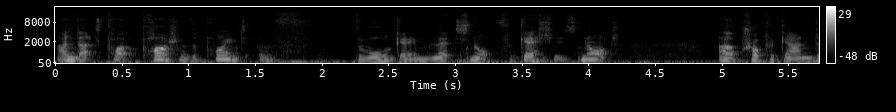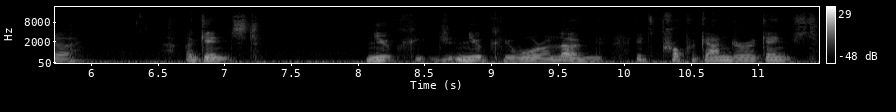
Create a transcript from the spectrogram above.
And that's part, part of the point of the war game. Let's not forget it's not a propaganda against nucle- nuclear war alone, it's propaganda against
